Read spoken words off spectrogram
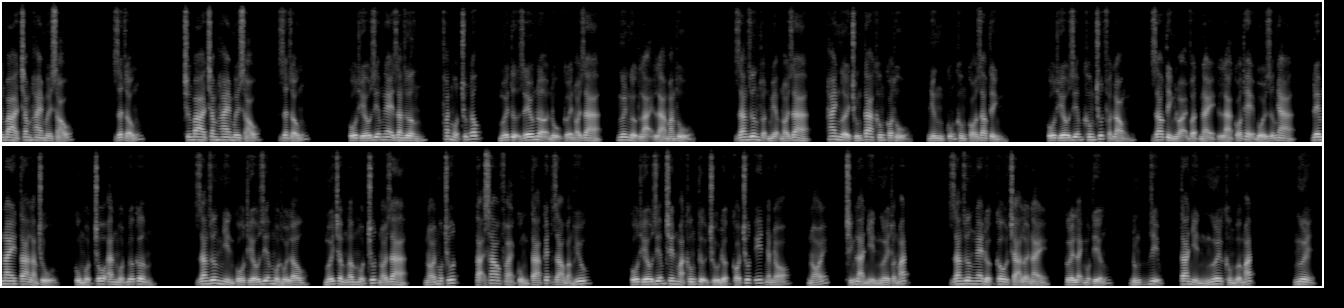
chương ba trăm hai mươi sáu. Rất giống. Chương ba trăm hai mươi sáu, rất giống. Cố thiếu diễm nghe giang dương, phát một chút ốc, mới tự rêu nợ nụ cười nói ra, ngươi ngược lại là mang thủ. Giang dương thuận miệng nói ra, hai người chúng ta không có thủ, nhưng cũng không có giao tình. Cố thiếu diễm không chút phật lòng, giao tình loại vật này là có thể bồi dưỡng nhà, đêm nay ta làm chủ, cùng một chỗ ăn một bữa cơm. Giang dương nhìn cố thiếu diễm một hồi lâu, mới trầm ngâm một chút nói ra, nói một chút, tại sao phải cùng ta kết giao bằng hữu? Cố thiếu diễm trên mặt không tự chủ được có chút ít nhăn nhó, nói, chính là nhìn ngươi thuận mắt. Giang dương nghe được câu trả lời này cười lạnh một tiếng, đúng dịp, ta nhìn ngươi không vừa mắt. Ngươi?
